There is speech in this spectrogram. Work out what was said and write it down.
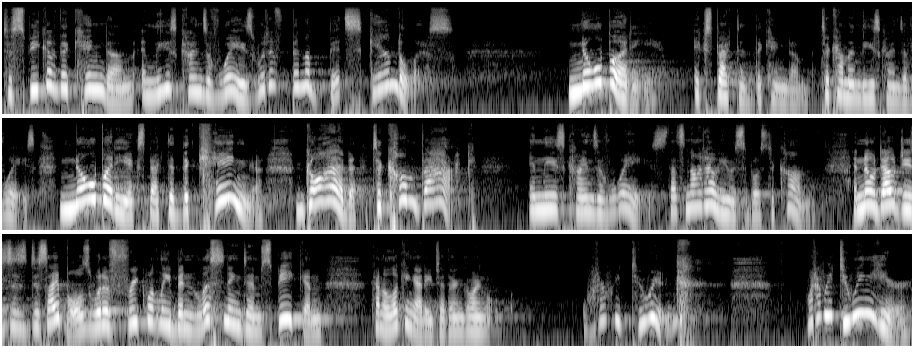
To speak of the kingdom in these kinds of ways would have been a bit scandalous. Nobody expected the kingdom to come in these kinds of ways. Nobody expected the king, God, to come back in these kinds of ways. That's not how he was supposed to come. And no doubt Jesus' disciples would have frequently been listening to him speak and kind of looking at each other and going, What are we doing? what are we doing here?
